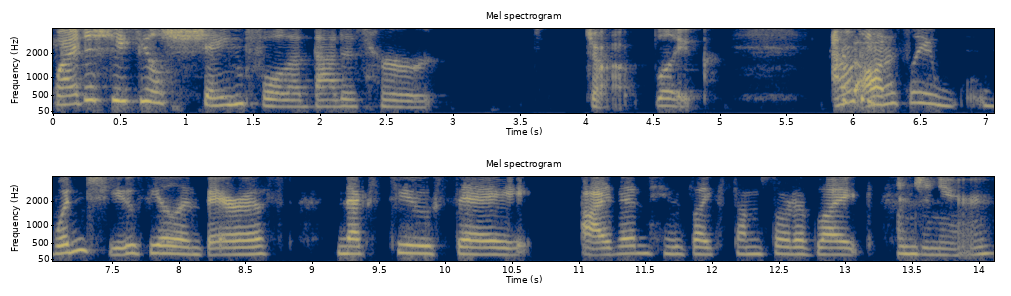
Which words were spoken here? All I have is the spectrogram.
why does she feel shameful that that is her job? Like I don't Because think, honestly, wouldn't you feel embarrassed next to, say, Ivan, who's like some sort of like engineer.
